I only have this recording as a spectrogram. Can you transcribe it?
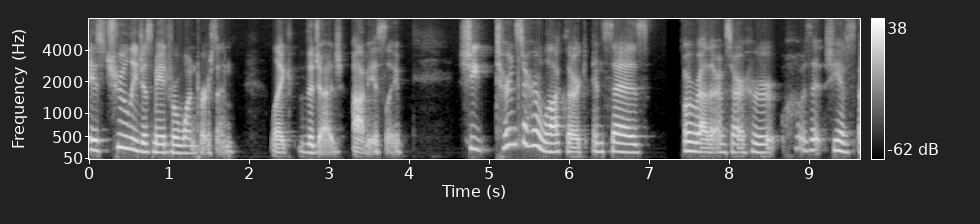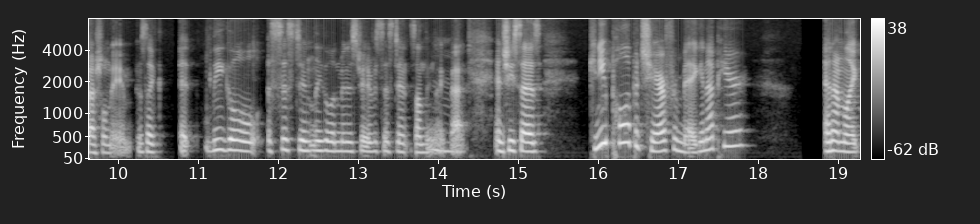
is truly just made for one person, like the judge, obviously. She turns to her law clerk and says, or rather, I'm sorry, her, what was it? She had a special name. It was like a legal assistant, legal administrative assistant, something like Mm. that. And she says, Can you pull up a chair for Megan up here? And I'm like,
